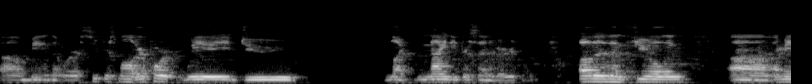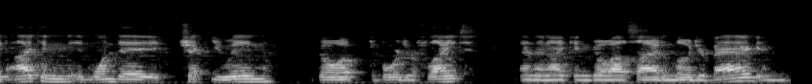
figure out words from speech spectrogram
um, being that we're a super small airport, we do like ninety percent of everything, other than fueling uh, I mean, I can in one day check you in, go up to board your flight, and then I can go outside and load your bag and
